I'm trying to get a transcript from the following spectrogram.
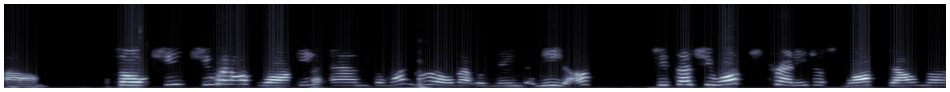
Um, so she she went off walking, and the one girl that was named Anita, she said she watched Trenny just walk down the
